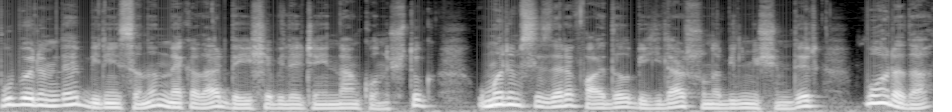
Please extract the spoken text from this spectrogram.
Bu bölümde bir insanın ne kadar değişebileceğinden konuştuk. Umarım sizlere faydalı bilgiler sunabilmişimdir. Bu arada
